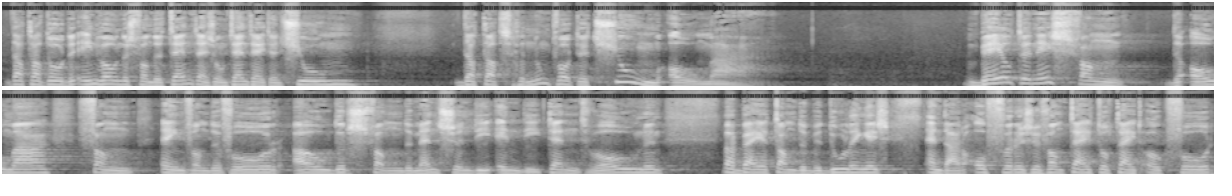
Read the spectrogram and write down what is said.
dat dat door de inwoners van de tent, en zo'n tent heet een tjoem, dat dat genoemd wordt het tjoemoma. Beeltenis van de oma van een van de voorouders van de mensen die in die tent wonen, waarbij het dan de bedoeling is, en daar offeren ze van tijd tot tijd ook voor,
